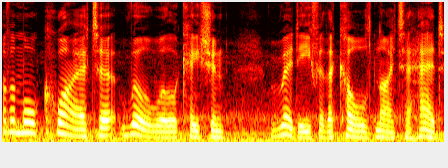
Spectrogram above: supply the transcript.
of a more quieter rural location, ready for the cold night ahead.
